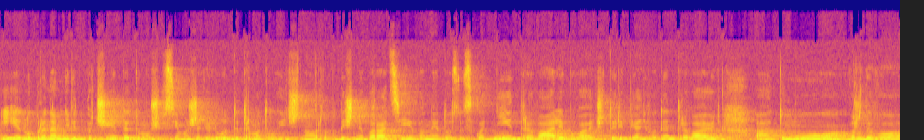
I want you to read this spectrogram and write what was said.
і ну принаймні відпочити, тому що всі ми живі люди. Травматологічно-ортопедичні операції вони досить складні, тривалі, бувають 4-5 годин тривають. А, Важливо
